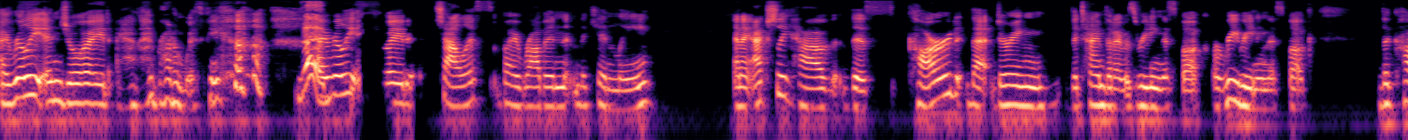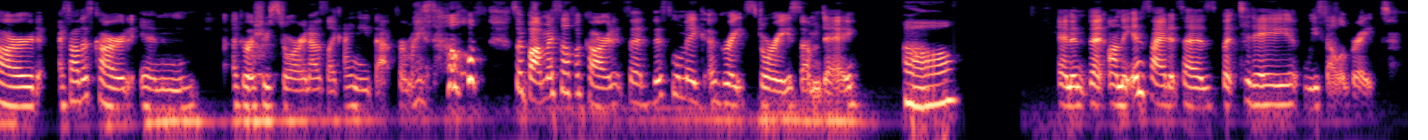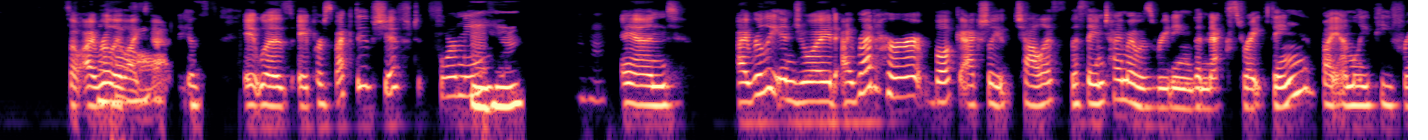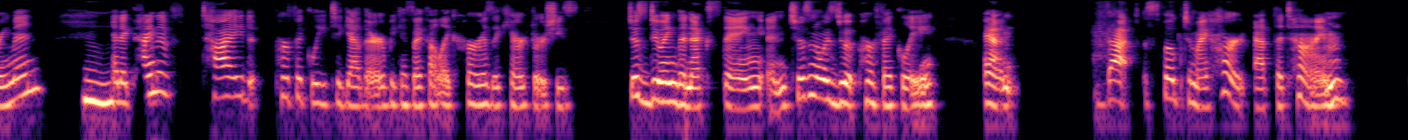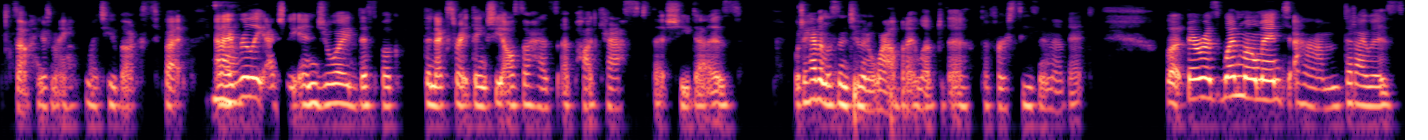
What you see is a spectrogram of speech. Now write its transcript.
I really enjoyed. I brought him with me. I really enjoyed Chalice by Robin McKinley, and I actually have this card that during the time that I was reading this book or rereading this book, the card I saw this card in a grocery store, and I was like, I need that for myself. so I bought myself a card. It said, "This will make a great story someday." Oh. And on the inside it says, "But today we celebrate." So I really liked that because it was a perspective shift for me. Mm-hmm. Mm-hmm. And I really enjoyed I read her book actually Chalice the same time I was reading The Next Right Thing by Emily P. Freeman. Mm-hmm. And it kind of tied perfectly together because I felt like her as a character she's just doing the next thing and she doesn't always do it perfectly and that spoke to my heart at the time so here's my my two books but and I really actually enjoyed this book, The Next Right Thing. She also has a podcast that she does, which I haven't listened to in a while, but I loved the the first season of it. But there was one moment um, that I was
